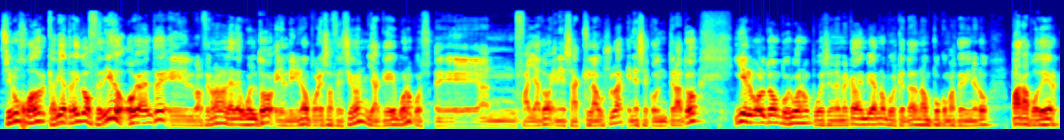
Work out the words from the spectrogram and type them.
sin un jugador que había traído cedido. Obviamente el Barcelona le ha devuelto el dinero por esa cesión, ya que bueno pues eh, han fallado en esa cláusula, en ese contrato. Y el Bolton pues bueno pues en el mercado de invierno pues que te un poco más de dinero para poder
